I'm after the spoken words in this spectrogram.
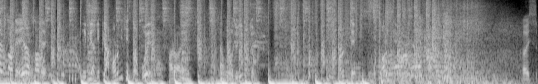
AR 쏴야 돼 쏴야 돼. 개피야 개피야. 바로 밑에 있어. 뭐해? 바로 아래. 나무. 이거 좀 이거 좀. 바로 밑에. 바로 밑에. 나이스.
